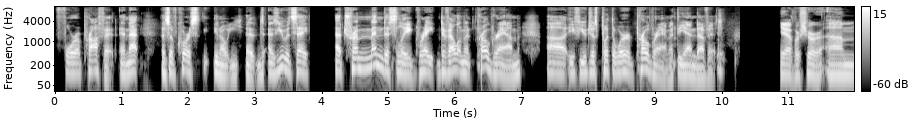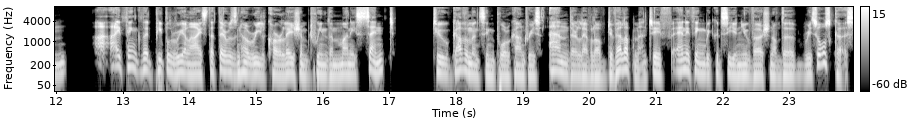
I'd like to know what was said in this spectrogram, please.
for a profit. And that is, of course, you know, uh, as you would say, a tremendously great development program uh, if you just put the word program at the end of it. Yeah, for sure. Um, I think that people realize that there was no real correlation between the money sent to governments in poor countries and their level of development. If anything, we could see a new version of the resource curse.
